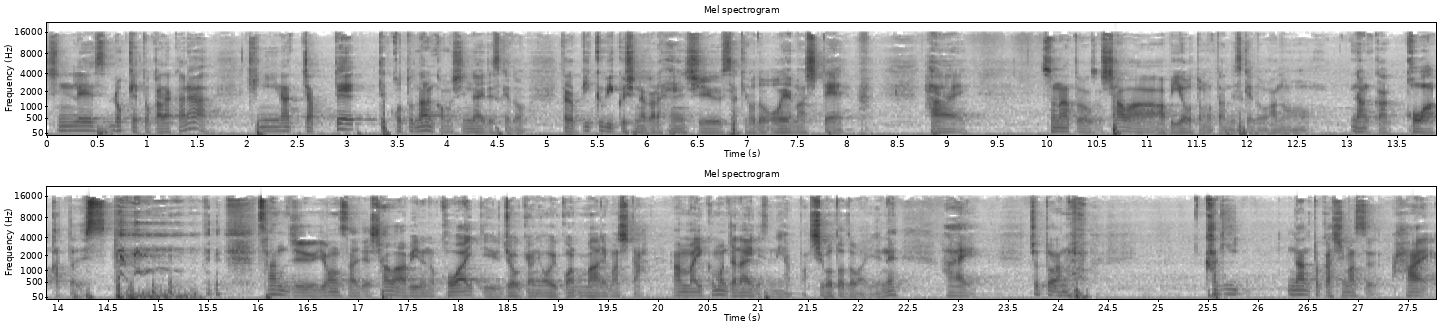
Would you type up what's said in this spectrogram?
心霊ロケとかだから気になっちゃってってことなのかもしれないですけどだからビクビクしながら編集先ほど終えましてはい。その後シャワー浴びようと思ったんですけどあのなんか怖かったです。34歳でシャワー浴びるの怖いっていう状況に追い込まれました。あんま行くもんじゃないですねやっぱ仕事とはいえね。はい。ちょっとあの鍵なんとかします。はい。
